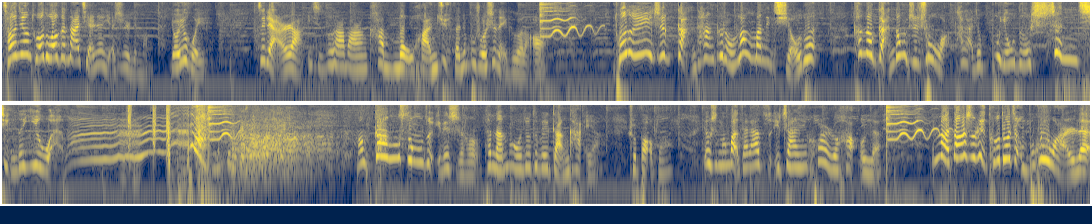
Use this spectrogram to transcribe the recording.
曾经坨坨跟他前任也是的嘛，有一回，这俩人啊一起坐沙发上看某韩剧，咱就不说是哪个了啊。坨坨一直感叹各种浪漫的桥段，看到感动之处啊，他俩就不由得深情的一吻。完刚松嘴的时候，她男朋友就特别感慨呀，说：“宝宝，要是能把咱俩嘴粘一块就好了。”哎妈，当时给坨坨整不会玩了，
